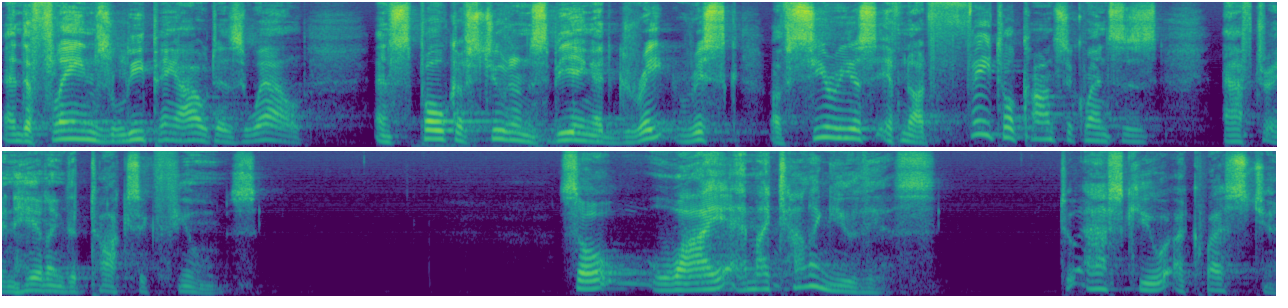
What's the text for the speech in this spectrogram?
and the flames leaping out as well, and spoke of students being at great risk of serious, if not fatal, consequences after inhaling the toxic fumes. So, why am I telling you this? To ask you a question.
